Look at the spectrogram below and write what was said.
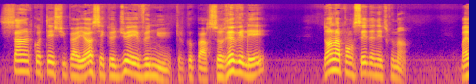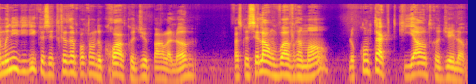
ça a un côté supérieur, c'est que Dieu est venu quelque part se révéler dans la pensée d'un être humain. Maïmonide dit que c'est très important de croire que Dieu parle à l'homme, parce que c'est là où on voit vraiment le contact qu'il y a entre Dieu et l'homme.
